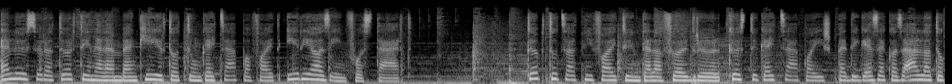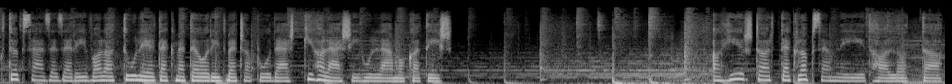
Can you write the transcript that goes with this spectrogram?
Először a történelemben kiírtottunk egy cápafajt, írja az Infosztárt. Több tucatnyi faj tűnt el a Földről, köztük egy cápa is, pedig ezek az állatok több százezer év alatt túléltek meteorit becsapódást, kihalási hullámokat is. A hírstartek lapszemléjét hallotta.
